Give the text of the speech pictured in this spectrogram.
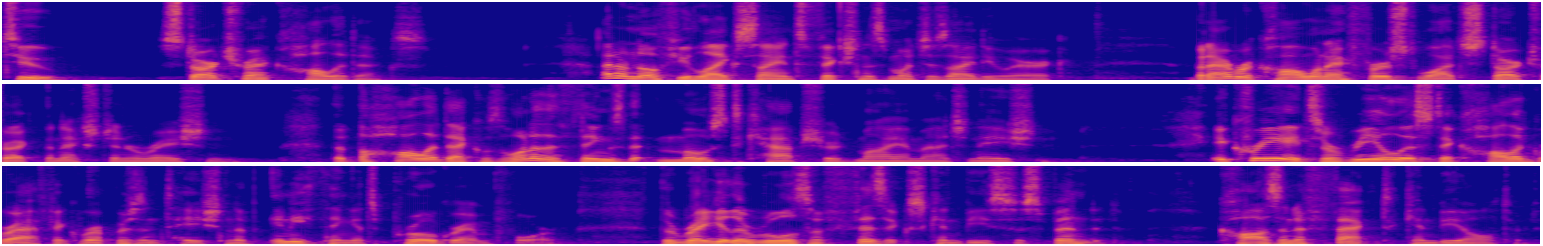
2. Star Trek Holodecks. I don't know if you like science fiction as much as I do, Eric, but I recall when I first watched Star Trek The Next Generation that the holodeck was one of the things that most captured my imagination. It creates a realistic holographic representation of anything it's programmed for. The regular rules of physics can be suspended. Cause and effect can be altered.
